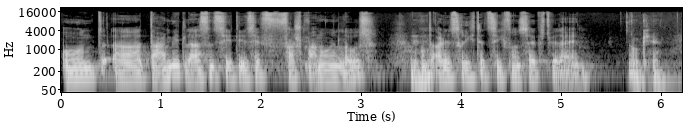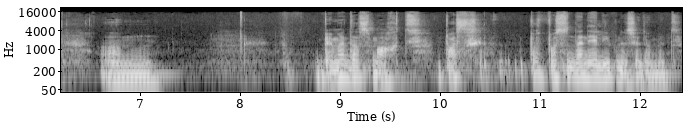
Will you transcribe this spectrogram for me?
und äh, damit lassen sie diese Verspannungen los mhm. und alles richtet sich von selbst wieder ein. Okay. Ähm wenn man das macht, was, was sind deine Erlebnisse damit?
